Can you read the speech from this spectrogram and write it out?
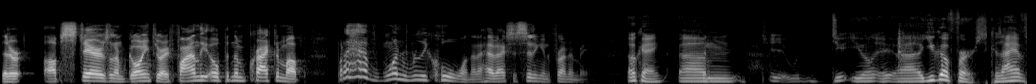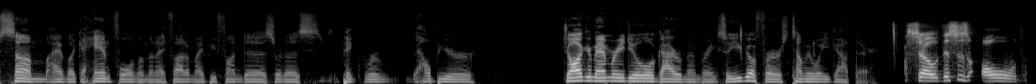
that are upstairs that I'm going through. I finally opened them, cracked them up, but I have one really cool one that I have actually sitting in front of me. Okay. Um, do you uh, you go first? Because I have some. I have like a handful of them, and I thought it might be fun to sort of pick re- help your jog your memory, do a little guy remembering. So you go first. Tell me what you got there. So this is old,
